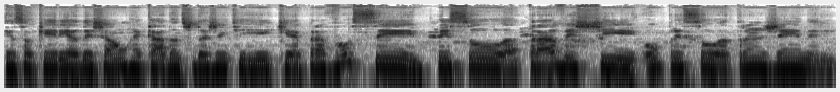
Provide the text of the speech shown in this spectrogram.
Eu só queria deixar um recado antes da gente ir, que é para você, pessoa travesti ou pessoa transgênero,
